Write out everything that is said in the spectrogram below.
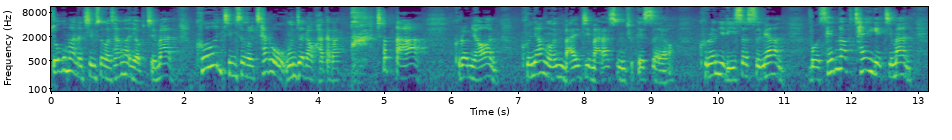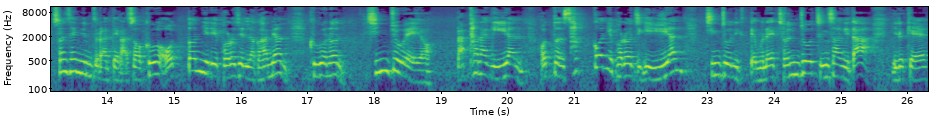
조그마한 짐승은 상관이 없지만 큰 짐승을 차로 운전하고 가다가 탁 쳤다. 그러면 그냥은 말지 말았으면 좋겠어요. 그런 일이 있었으면 뭐 생각 차이겠지만 선생님들한테 가서 그 어떤 일이 벌어지려고 하면 그거는 징조예요. 나타나기 위한 어떤 사건이 벌어지기 위한 징조이기 때문에 전조 증상이다 이렇게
